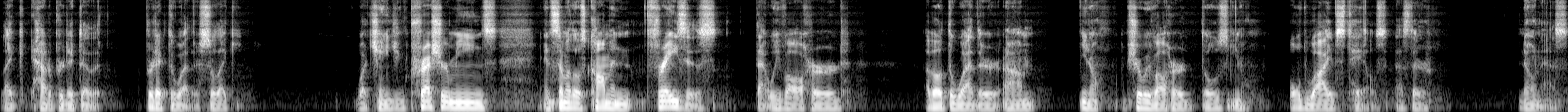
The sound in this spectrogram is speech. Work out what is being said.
like how to predict other, predict the weather. So like what changing pressure means, and some of those common phrases that we've all heard about the weather. Um, you know, I'm sure we've all heard those, you know, old wives' tales, as they're known as.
